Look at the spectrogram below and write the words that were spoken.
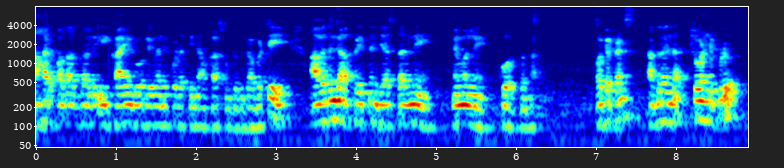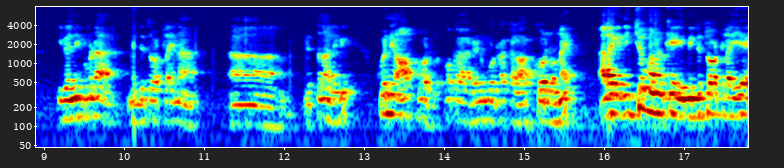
ఆహార పదార్థాలు ఈ కాయగూరలు ఇవన్నీ కూడా తినే అవకాశం ఉంటుంది కాబట్టి ఆ విధంగా ప్రయత్నం చేస్తారని మిమ్మల్ని కోరుతున్నాను. ఓకే ఫ్రెండ్స్ అర్థమైందా? చూడండి ఇప్పుడు. ఇవన్నీ కూడా మిద్దె తోటలైన విత్తనాలు ఇవి. కొన్ని ఆకుకూరలు ఒక రెండు మూడు రకాల ఆకుకూరలు ఉన్నాయి. అలాగే నిత్యం మనకి మిద్దె తోటలు అయ్యే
